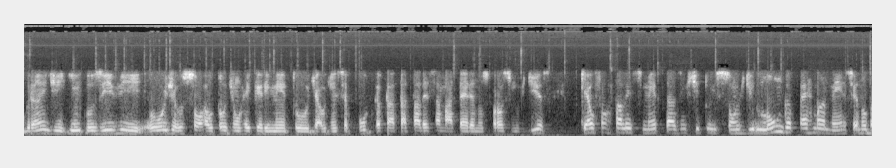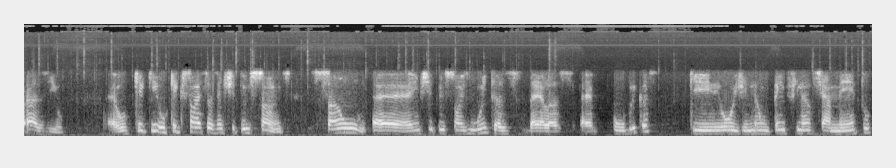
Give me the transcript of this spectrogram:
grande, inclusive hoje eu sou autor de um requerimento de audiência pública para tratar dessa matéria nos próximos dias, que é o fortalecimento das instituições de longa permanência no Brasil. É, o que, que o que, que, são essas instituições? São é, instituições, muitas delas é, públicas, que hoje não têm financiamento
